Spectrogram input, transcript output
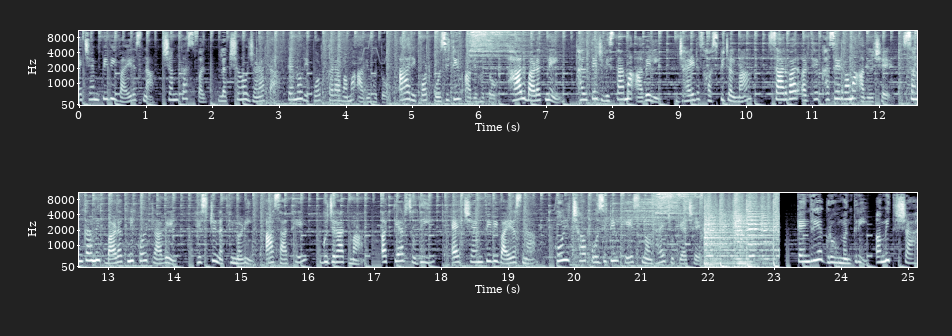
એચએમપીવી વાયરસના શંકાસ્પદ લક્ષણો જણાતા તેનો રિપોર્ટ કરાવવામાં આવ્યો હતો. આ રિપોર્ટ પોઝિટિવ આવ્યો હતો. હાલ બાળકને થલતેજ વિસ્તારમાં આવેલી ઝાયડસ હોસ્પિટલમાં સારવાર અર્થે ખસેડવામાં આવ્યો છે. સંક્રમિત બાળકની કોઈ ટ્રાવેલ હિસ્ટ્રી નથી મળી. આ સાથે ગુજરાતમાં અત્યાર સુધી એચએમપીવી વાયરસના કુલ છ પોઝિટિવ કેસ નોંધાઈ ચૂક્યા છે. કેન્દ્રીય ગૃહમંત્રી અમિત શાહ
